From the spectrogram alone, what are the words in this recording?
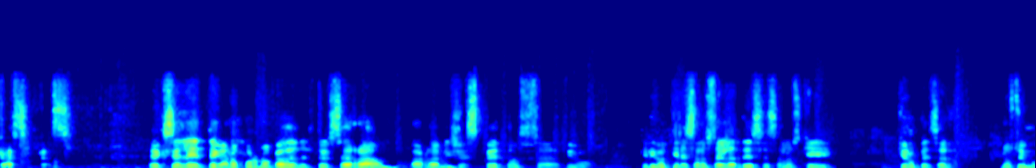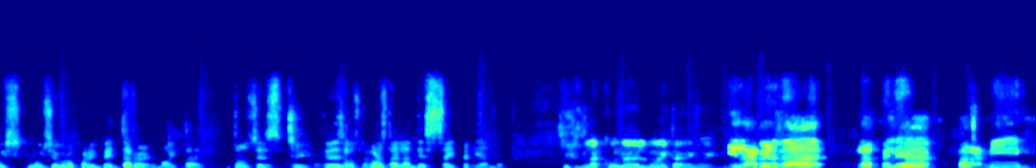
Casi, casi. Excelente, ganó por nocaut en el tercer round. La verdad, mis respetos. ah, digo, ¿qué digo? Tienes a los tailandeses a los que quiero pensar, no estoy muy, muy seguro, pero inventaron el Muay Thai. Entonces, Sí. tienes a los mejores tailandeses ahí peleando. Sí, pues la cuna del Muay Thai, güey. Y la verdad, la pelea para mí,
